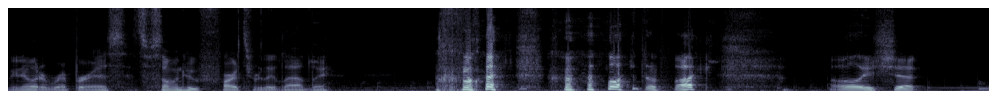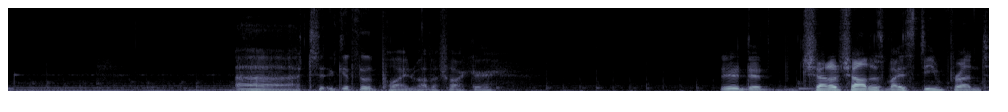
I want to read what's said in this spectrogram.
We know what a ripper is. It's someone who farts really loudly. What? what the fuck? Holy shit. Uh, to get to the point, motherfucker. Dude, dude, Shadow Child is my Steam friend.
